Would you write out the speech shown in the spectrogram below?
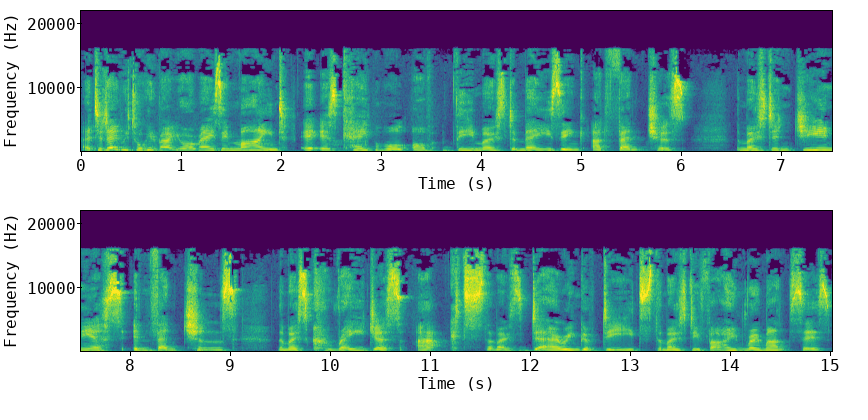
Uh, today, we're talking about your amazing mind. It is capable of the most amazing adventures, the most ingenious inventions, the most courageous acts, the most daring of deeds, the most divine romances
